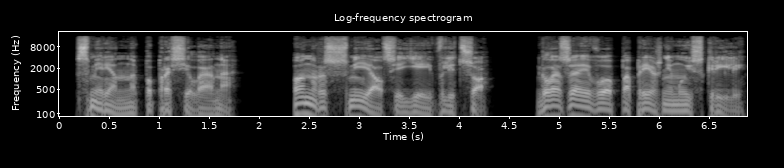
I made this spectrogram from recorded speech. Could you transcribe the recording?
— смиренно попросила она. Он рассмеялся ей в лицо. Глаза его по-прежнему искрили.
